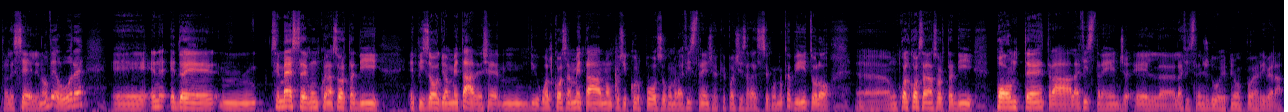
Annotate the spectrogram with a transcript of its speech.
tra le 6 e le 9 ore, ed è, mh, sembra essere comunque una sorta di episodio a metà, cioè mh, di qualcosa a metà, non così corposo come Life is Strange, perché poi ci sarà il secondo capitolo, eh, un qualcosa, una sorta di ponte tra Life is Strange e il Life is Strange 2 che prima o poi arriverà.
